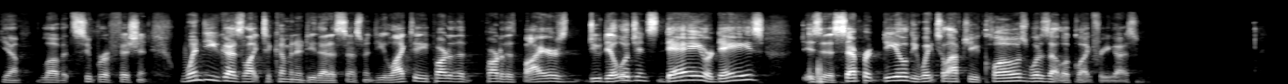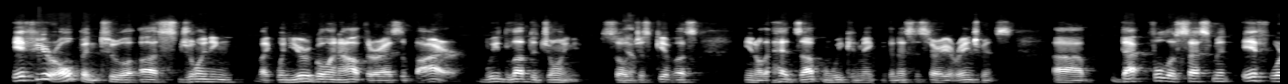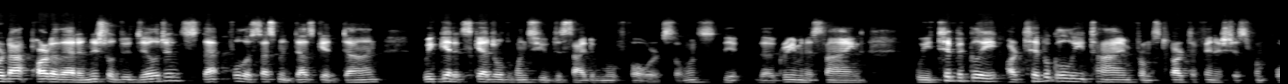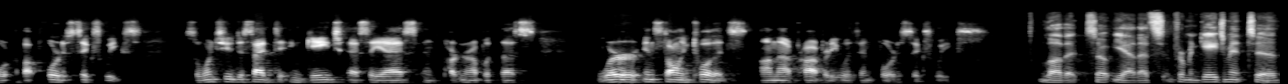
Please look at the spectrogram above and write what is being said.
Yeah, love it. Super efficient. When do you guys like to come in and do that assessment? Do you like to be part of the part of the buyer's due diligence day or days? Is it a separate deal? Do you wait till after you close? What does that look like for you guys? If you're open to us joining, like when you're going out there as a buyer, we'd love to join you. So Yeah. just give us you know, the heads up and we can make the necessary arrangements. Uh, that full assessment, if we're not part of that initial due diligence, that full assessment does get done. We get it scheduled once you decide to move forward. So once the, the agreement is signed, we typically, our typical lead time from start to finish is from four, about four to six weeks. So once you decide to engage SAS and partner up with us, we're installing toilets on that property within four to six weeks. Love it. So yeah, that's from engagement to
